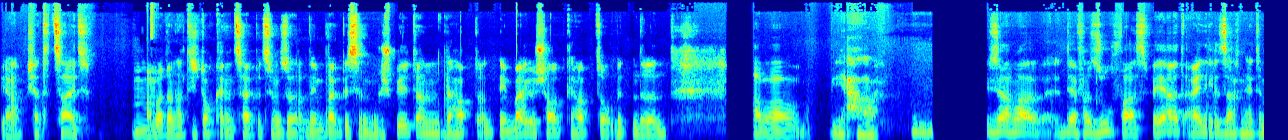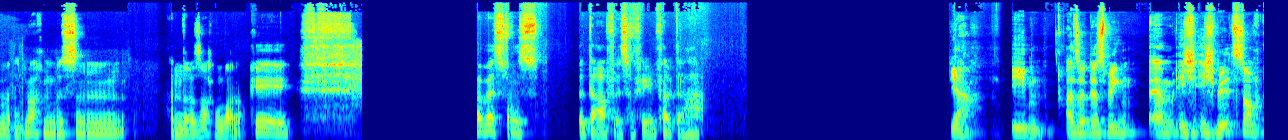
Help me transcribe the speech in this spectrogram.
ja, ich hatte Zeit. Mhm. Aber dann hatte ich doch keine Zeit, beziehungsweise habe nebenbei ein bisschen gespielt dann gehabt und nebenbei geschaut gehabt, so mittendrin. Aber ja, ich sag mal, der Versuch war es wert. Einige Sachen hätte man nicht machen müssen, andere Sachen waren okay. Verbesserungsbedarf ist auf jeden Fall da. Ja, Eben. Also deswegen, ähm, ich, ich will es noch,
